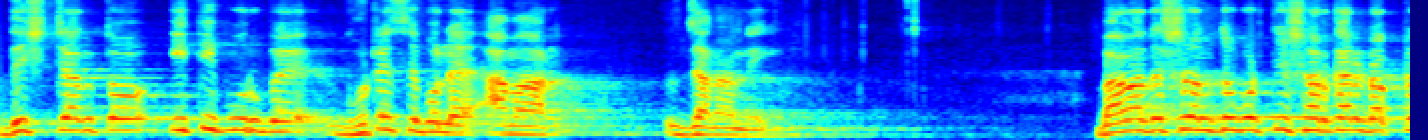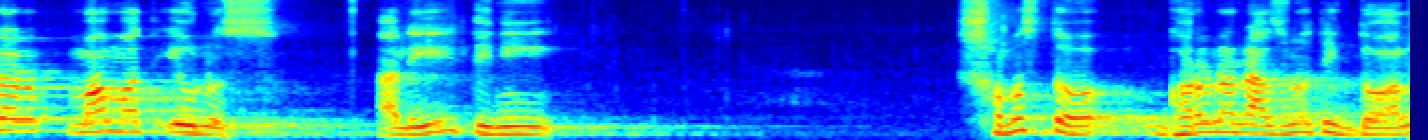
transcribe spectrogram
দৃষ্টান্ত ইতিপূর্বে ঘটেছে বলে আমার জানা নেই। বাংলাদেশের অন্তর্বর্তী সরকার ডক্টর মোহাম্মদ ইউনুস আলী, তিনি সমস্ত ঘরনার রাজনৈতিক দল,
